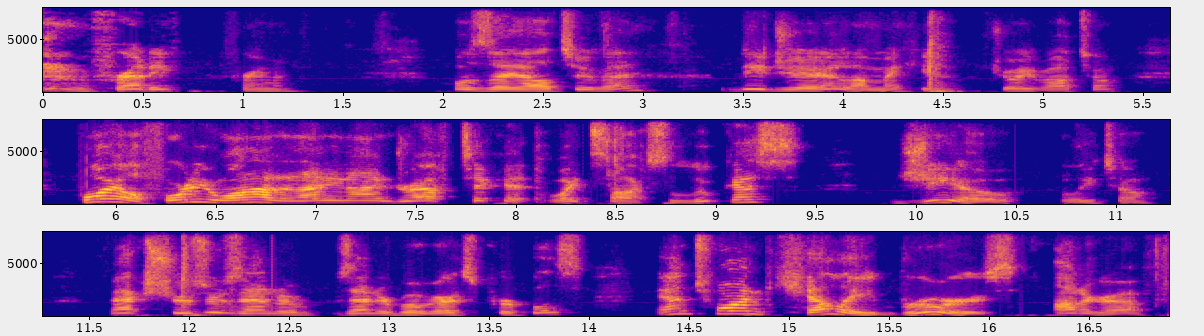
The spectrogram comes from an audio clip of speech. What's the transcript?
Freddie Freeman, Jose Altuve, DJ LeMahieu, Joey Votto, Foil 41 out of 99 draft ticket, White Sox, Lucas Gio Lito, Max Scherzer, Xander, Xander Bogaerts purples, Antoine Kelly Brewers autograph,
